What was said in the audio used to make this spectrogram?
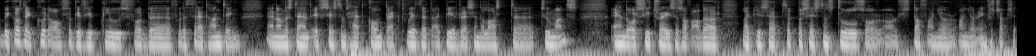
because they could also give you clues for the for the threat hunting and understand if systems had contact with that IP address in the last uh, two months, and or see traces of other, like you said, uh, persistence tools or, or stuff on your on your infrastructure.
